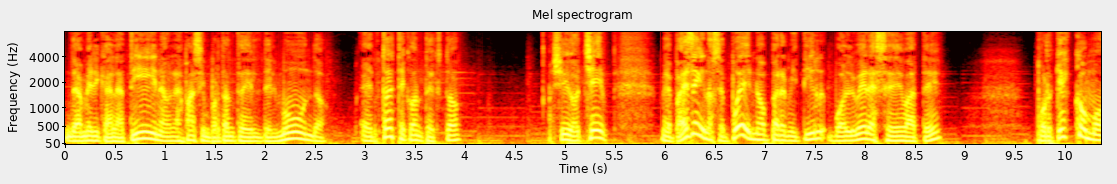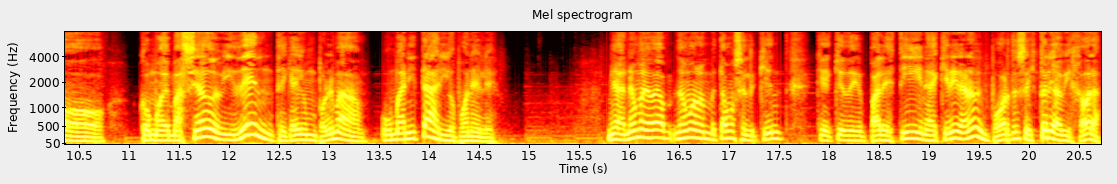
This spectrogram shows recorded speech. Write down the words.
de América Latina, una las más importantes del, del mundo. En todo este contexto, yo digo, che, me parece que no se puede no permitir volver a ese debate, porque es como, como demasiado evidente que hay un problema humanitario, ponele. Mira, no me, voy a- no nos metamos en quién, que, que de Palestina, de quién era, no me importa, esa historia vieja. Ahora,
